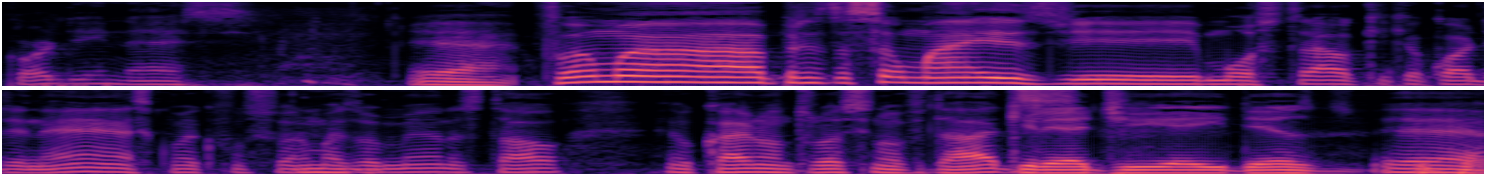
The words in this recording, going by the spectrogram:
Coordinates. É, foi uma apresentação mais de mostrar o que que é o Coordinates, como é que funciona mais ou menos e tal. O Caio não trouxe novidades. Que ele é GA desde É,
